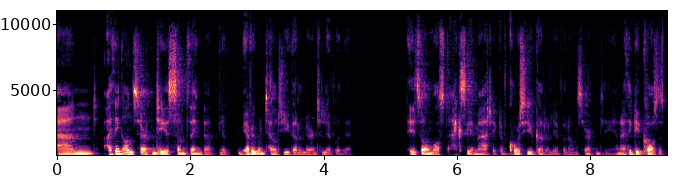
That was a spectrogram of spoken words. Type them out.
And I think uncertainty is something that, you know, everyone tells you you got to learn to live with it. It's almost axiomatic. Of course, you've got to live with uncertainty. And I think it causes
